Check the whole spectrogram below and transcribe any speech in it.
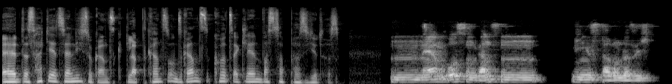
Äh, das hat jetzt ja nicht so ganz geklappt. Kannst du uns ganz kurz erklären, was da passiert ist? Mm, naja, im Großen und Ganzen ging es darum, dass ich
